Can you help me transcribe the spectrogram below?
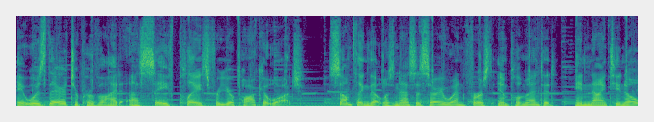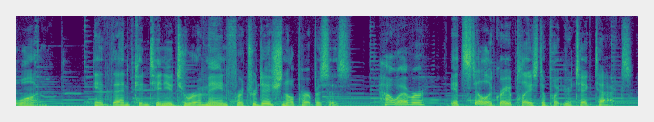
it was there to provide a safe place for your pocket watch, something that was necessary when first implemented in 1901. It then continued to remain for traditional purposes. However, it's still a great place to put your Tic Tacs.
